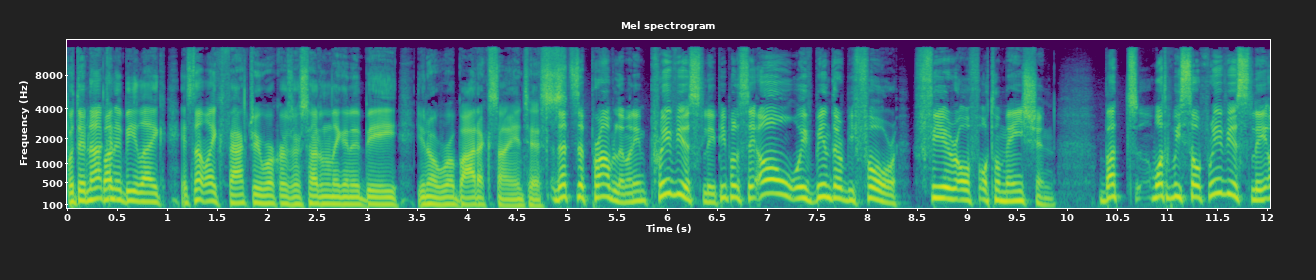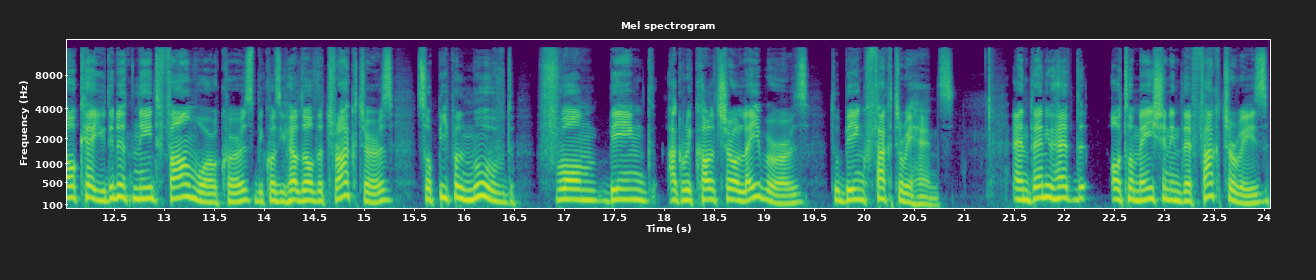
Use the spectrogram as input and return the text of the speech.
But they're not going to be like it's not like factory workers are suddenly going to be, you know, robotic scientists. That's the problem. I mean, previously people say, oh, we've been there before, fear of automation. But what we saw previously, okay, you didn't need farm workers because you had all the tractors, so people moved from being agricultural laborers to being factory hands. And then you had automation in the factories,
